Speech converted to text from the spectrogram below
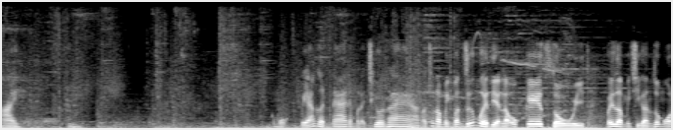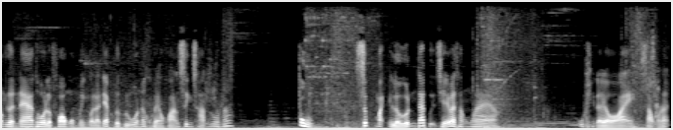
Hai một bé gần na nhưng mà lại chưa ra. Nói chung là mình vẫn giữ mười tiền là ok rồi. Bây giờ mình chỉ cần dùng một con gần na thôi là form của mình gọi là đép được luôn nó khỏe khoắn, xinh xắn luôn á. Bùm. Sức mạnh lớn, giáp tự chế và thăng hoa. À ui, đây rồi. Xong rồi đấy.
